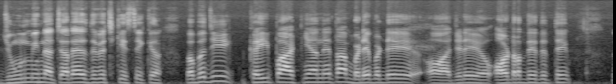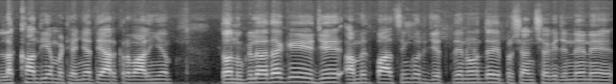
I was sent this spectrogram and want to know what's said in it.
ਜੂਨ ਮਹੀਨਾ ਚੱਲ ਰਿਹਾ ਇਸ ਦੇ ਵਿੱਚ ਕਿਸ ਤਰੀਕੇ ਬਾਬਾ ਜੀ ਕਈ ਪਾਰਟੀਆਂ ਨੇ ਤਾਂ ਬੜੇ ਵੱਡੇ ਜਿਹੜੇ ਆਰਡਰ ਦੇ ਦਿੱਤੇ ਲੱਖਾਂ ਦੀਆਂ ਮਠਿਆਈਆਂ ਤਿਆਰ ਕਰਵਾ ਲਈਆਂ। ਤੁਹਾਨੂੰ ਕੀ ਲੱਗਦਾ ਕਿ ਜੇ ਅਮਿਤਪਾਲ ਸਿੰਘ ਹੋਰ ਜਿੱਤਦੇ ਨੇ ਉਹਨਾਂ ਦੇ ਪ੍ਰਸ਼ੰਸਕ ਜਿੰਨੇ ਨੇ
